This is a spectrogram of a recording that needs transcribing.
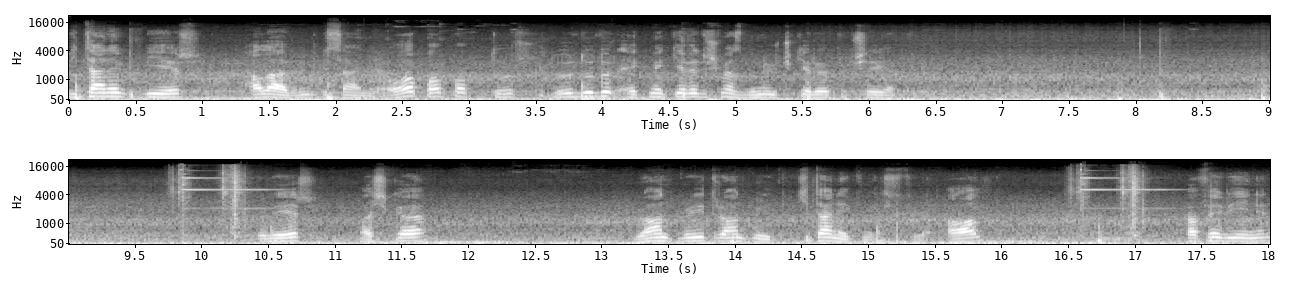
Bir tane bir al abi bir saniye. Hop hop hop dur. Dur dur dur. Ekmek yere düşmez. Bunu üç kere öpüp şey yap. Bu bir. Başka. Round breed, round breed. İki tane ekmek istiyor. Al. Kafe bean'in.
